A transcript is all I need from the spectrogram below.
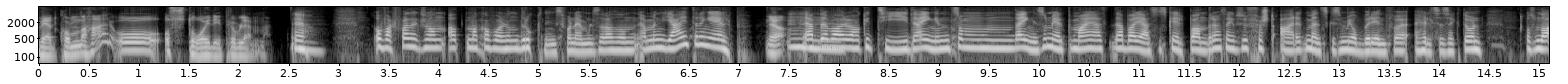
vedkommende her og, og stå i de problemene. Ja. Mm. Og i hvert fall sånn at man kan få sånn drukningsfornemmelser av sånn Ja, men jeg trenger hjelp. Ja. Mm. Jeg, det var, jeg har ikke tid. Det er, ingen som, det er ingen som hjelper meg. Det er bare jeg som skal hjelpe andre. Tenk, hvis du først er et menneske som jobber innenfor helsesektoren, og som da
